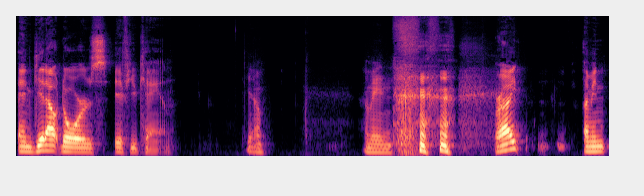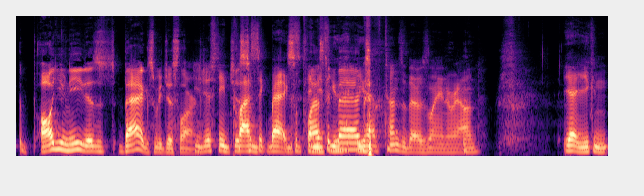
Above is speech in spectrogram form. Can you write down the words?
and get outdoors if you can. Yeah. I mean, Right? I mean, all you need is bags. We just learned. you just need Just some- plastic bags. some And if plastic you, bags. You have tons of those laying around. Yeah, you can.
